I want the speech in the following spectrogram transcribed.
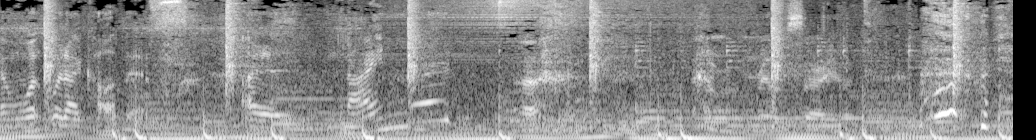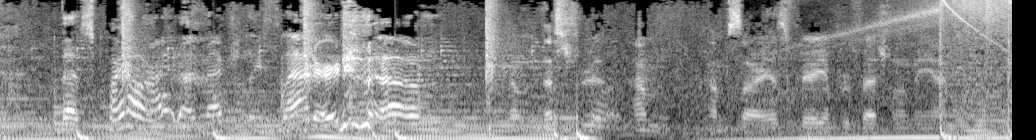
And what would I call this? A nine wood? Uh, I'm really sorry. But, That's quite all right. I'm actually flattered. um, um, that's true. I'm I'm sorry. That's very unprofessional of me. I'm,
